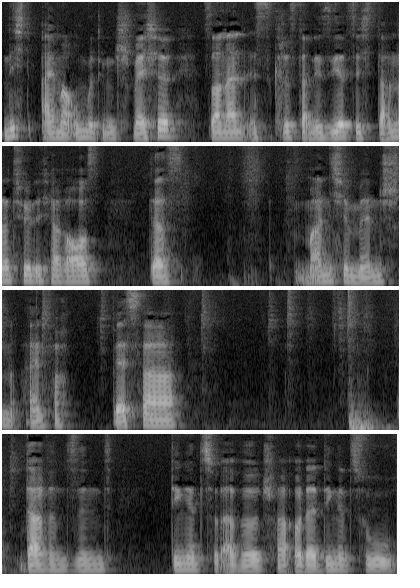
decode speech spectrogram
nicht einmal unbedingt Schwäche, sondern es kristallisiert sich dann natürlich heraus, dass manche Menschen einfach besser darin sind, Dinge zu erwirtschaften oder Dinge zu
